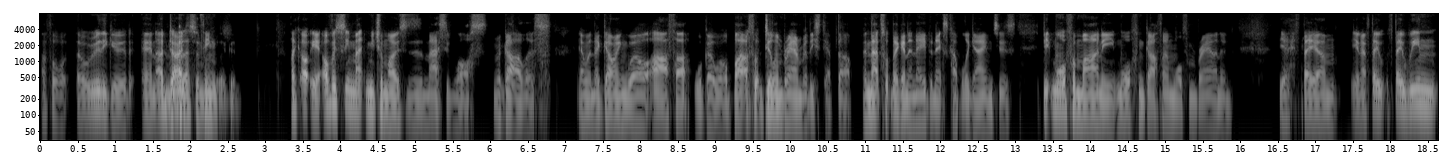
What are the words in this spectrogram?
I thought they were really good, and I don't Madison, think really good. like oh yeah, obviously Mitchell Moses is a massive loss regardless. And when they're going well, Arthur will go well. But I thought Dylan Brown really stepped up, and that's what they're going to need the next couple of games is a bit more from Marnie, more from Gutho, more from Brown, and yeah, if they um you know if they if they win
